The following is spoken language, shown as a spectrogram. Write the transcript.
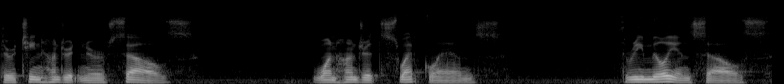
1,300 nerve cells, 100 sweat glands, 3 million cells,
